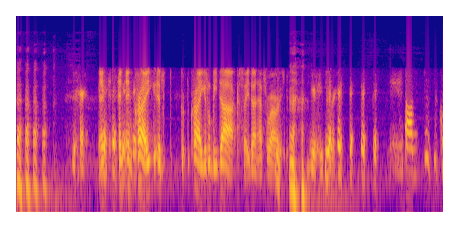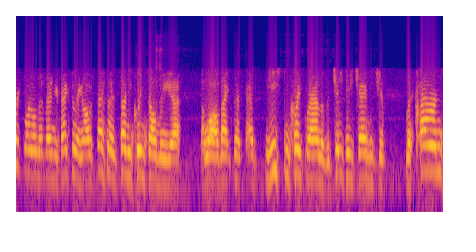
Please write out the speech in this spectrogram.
yeah. And, and, and Craig, it, Craig, it'll be dark, so you don't have to worry. yeah, um, just a quick one on that manufacturing. I was fascinated. Tony Quinn told me uh, a while back that at the Eastern Creek round of the GT Championship, McLaren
